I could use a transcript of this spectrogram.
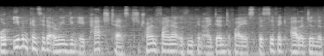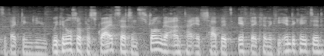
or even consider arranging a patch test to try and find out if we can identify a specific allergen that's affecting you. We can also prescribe certain stronger anti-itch tablets if they're clinically indicated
